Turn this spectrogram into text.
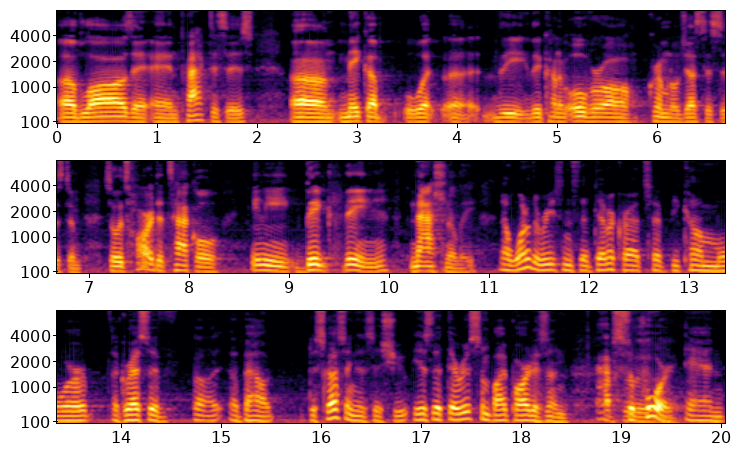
of laws and, and practices um, make up what uh, the, the kind of overall criminal justice system. So it's hard to tackle any big thing nationally. Now, one of the reasons that Democrats have become more aggressive uh, about discussing this issue is that there is some bipartisan Absolutely. support. And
